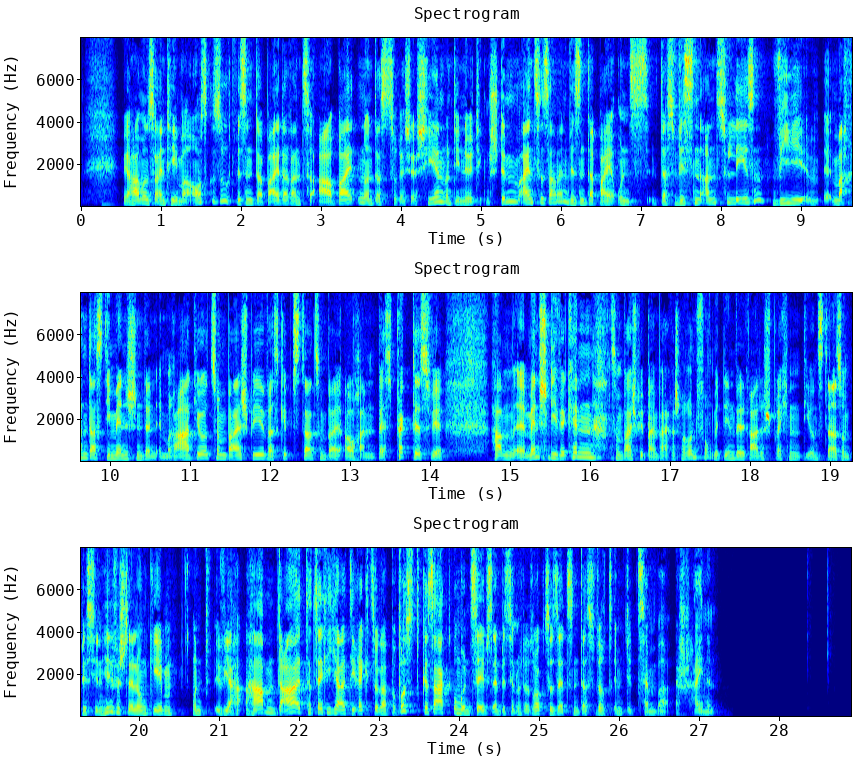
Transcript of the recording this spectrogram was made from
Wir haben uns ein Thema ausgesucht. Wir sind dabei, daran zu arbeiten und das zu recherchieren und die nötigen Stimmen einzusammeln. Wir sind dabei, uns das Wissen anzulesen. Wie machen das die Menschen denn im Radio zum Beispiel? Was gibt es da zum Beispiel auch an Best Practice? Wir haben äh, Menschen, die wir kennen, zum Beispiel beim Bayerischen Rundfunk, mit denen wir gerade sprechen, die uns da so ein bisschen Hilfestellung geben. Und wir haben da tatsächlich ja direkt sogar bewusst gesagt, um uns selbst ein bisschen unter Druck zu setzen, das wird im Dezember erscheinen.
